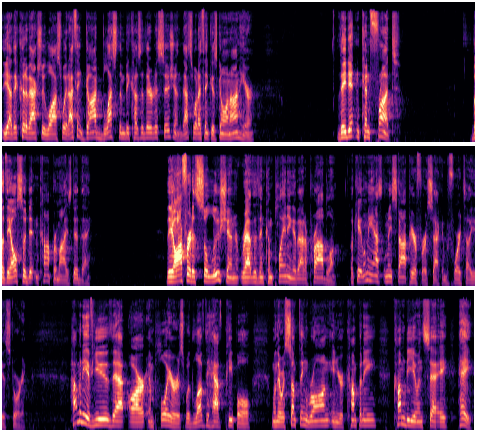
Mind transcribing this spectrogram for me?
yeah, they could have actually lost weight. I think God blessed them because of their decision. That's what I think is going on here. They didn't confront, but they also didn't compromise, did they? They offered a solution rather than complaining about a problem. Okay, let me ask, let me stop here for a second before I tell you a story. How many of you that are employers would love to have people, when there was something wrong in your company, come to you and say, hey,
